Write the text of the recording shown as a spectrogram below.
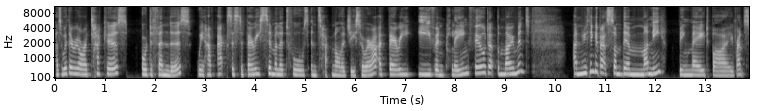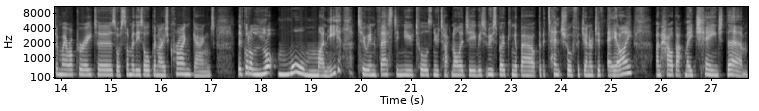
as whether we are attackers or defenders, we have access to very similar tools and technology. So we're at a very even playing field at the moment. And you think about some of the money being made by ransomware operators or some of these organized crime gangs, they've got a lot more money to invest in new tools, new technology. We've spoken about the potential for generative AI and how that may change them.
